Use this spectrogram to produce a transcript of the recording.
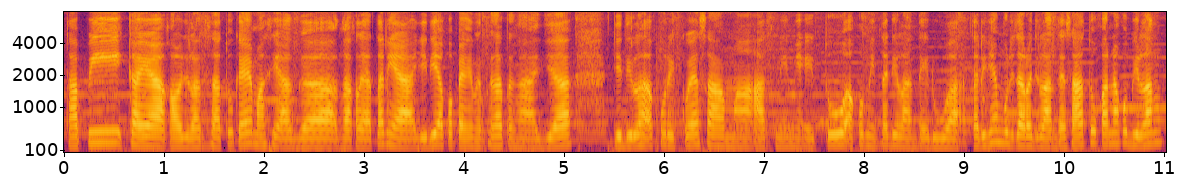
Tapi kayak kalau di lantai satu kayak masih agak nggak kelihatan ya. Jadi aku pengen di tengah-tengah aja. Jadilah aku request sama adminnya itu, aku minta di lantai dua. Tadinya mau ditaruh di lantai satu karena aku bilang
